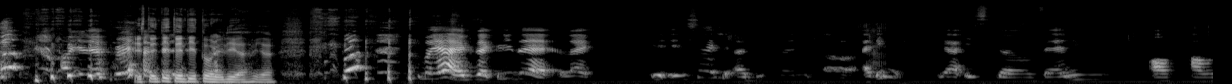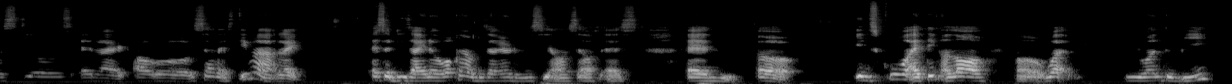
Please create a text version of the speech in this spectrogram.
I'll It's 2022 already. Uh, yeah. but yeah, exactly that. Like, it, it's such a different. Uh, I think yeah, it's the value of our skills and like our self esteem lah. Like, as a designer, what kind of designer do we see ourselves as? And uh, in school, I think a lot of uh what we want to be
